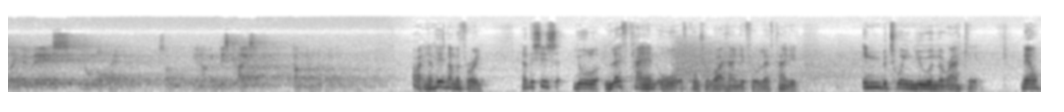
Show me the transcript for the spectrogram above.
they do this, you're not there. So, you know, in this case, don't do what they do. All right, now here's number three. Now this is your left hand, or of course your right hand if you're left-handed, in between you and the racket. Now,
